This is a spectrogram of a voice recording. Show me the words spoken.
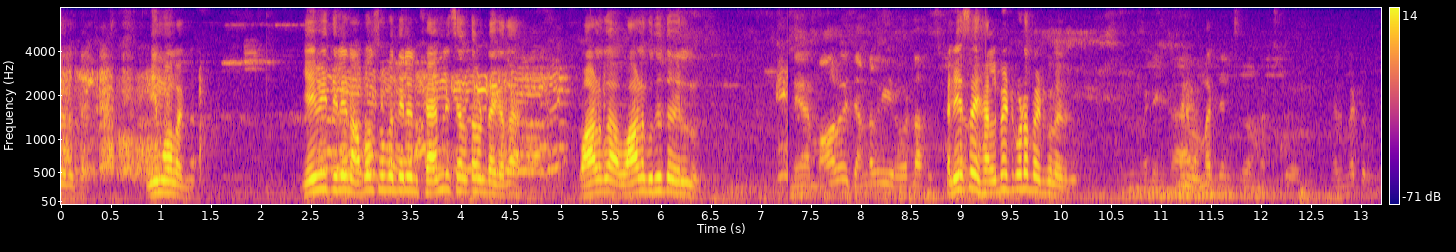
జరుగుతాయి. నీ మూలంగా. ఏమీ తెలియని అపశుభం తెలియని ఫ్యామిలీస్ వెళ్తూ ఉంటాయి కదా. వాళ్ళ వాళ్ళ గుద్దుతో వెళ్ళు. నేను మామూలుగా జనరల్గా ఈ రోడ్లో కనీసం హెల్మెట్ కూడా పెట్టుకోలేదు. మర్చిపోయాను హెల్మెట్ ఉంది?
